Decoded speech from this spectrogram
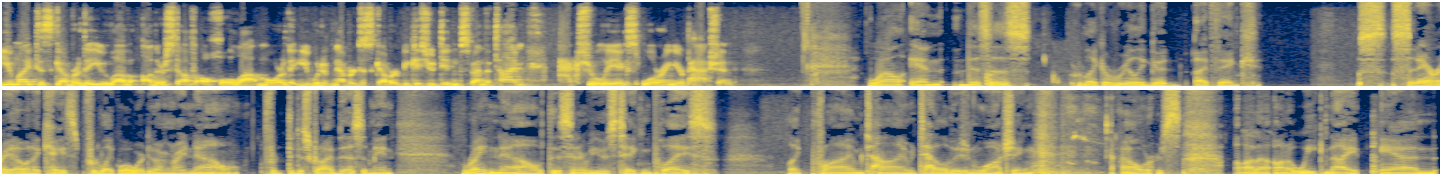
you might discover that you love other stuff a whole lot more that you would have never discovered because you didn't spend the time actually exploring your passion. Well, and this is like a really good, I think, s- scenario and a case for like what we're doing right now for to describe this. I mean, right now, this interview is taking place like prime time television watching hours on a on a weeknight. And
